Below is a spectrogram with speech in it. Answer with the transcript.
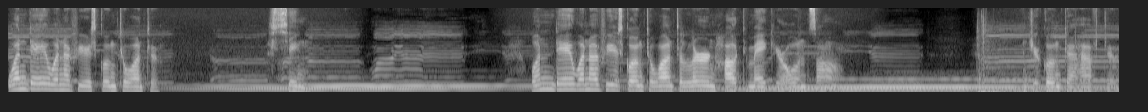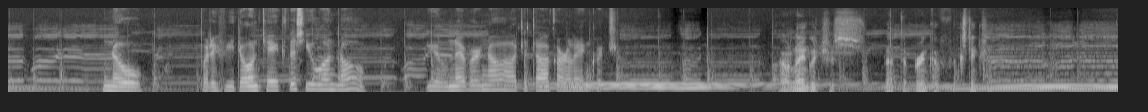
One day, one of you is going to want to sing. One day, one of you is going to want to learn how to make your own song. And you're going to have to know. But if you don't take this, you won't know. You'll never know how to talk our language. Our language is at the brink of extinction.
